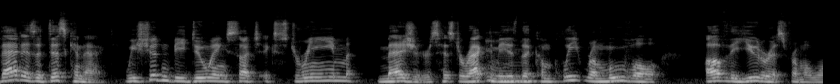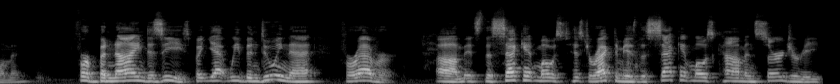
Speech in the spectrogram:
that is a disconnect. We shouldn't be doing such extreme measures. Hysterectomy is the complete removal of the uterus from a woman for benign disease, but yet we've been doing that forever. Um, it's the second most, hysterectomy is the second most common surgery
